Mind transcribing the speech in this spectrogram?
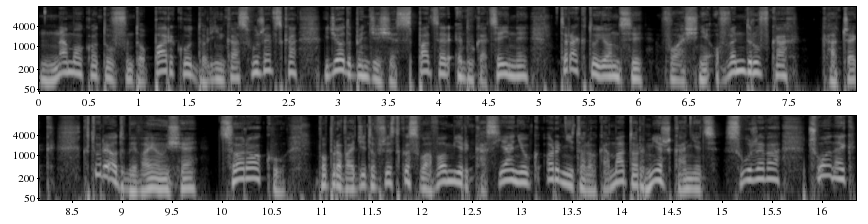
na Mokotów, do parku Dolinka Służewska, gdzie odbędzie się spacer edukacyjny traktujący właśnie o wędrówkach kaczek, które odbywają się co roku. Poprowadzi to wszystko Sławomir Kasjaniuk, ornitolog amator, mieszkaniec Służewa, członek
